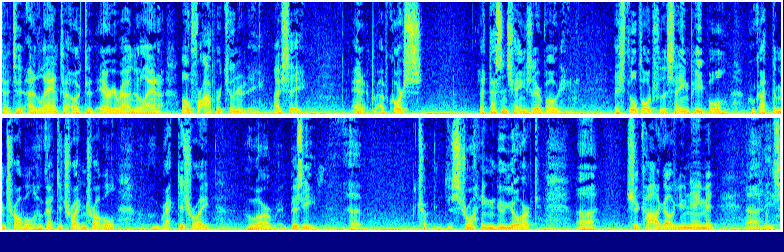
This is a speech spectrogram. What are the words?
to, to Atlanta or to the area around Atlanta. Oh, for opportunity. I see. And of course, that doesn't change their voting. They still vote for the same people who got them in trouble, who got Detroit in trouble, who wrecked Detroit, who are busy uh, tr- destroying New York, uh, Chicago, you name it. Uh, these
